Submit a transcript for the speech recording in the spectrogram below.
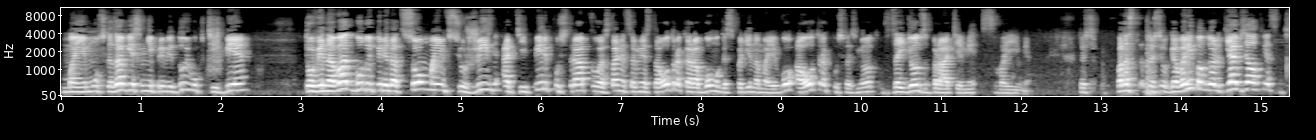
моему, сказав, если не приведу его к тебе, то виноват буду перед отцом моим всю жизнь, а теперь пусть раб твой останется вместо отрока рабом у господина моего, а отрок пусть возьмет, зайдет с братьями своими. То есть, то есть говорит, он говорит, я взял ответственность.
